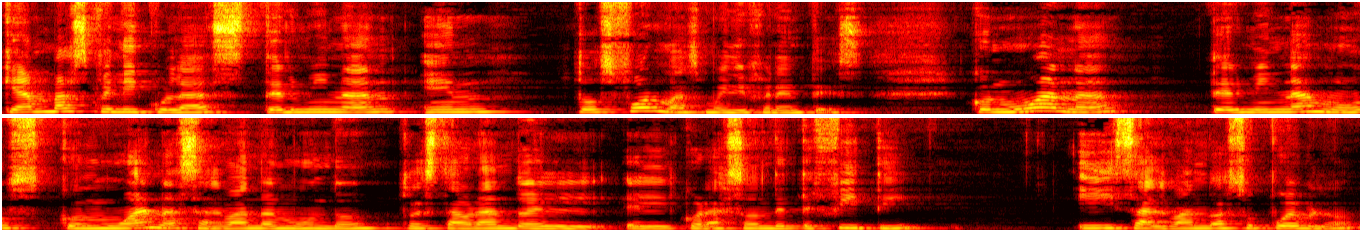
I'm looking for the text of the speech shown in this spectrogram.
que ambas películas terminan en dos formas muy diferentes. Con Moana terminamos con Moana salvando al mundo, restaurando el, el corazón de Tefiti y salvando a su pueblo.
